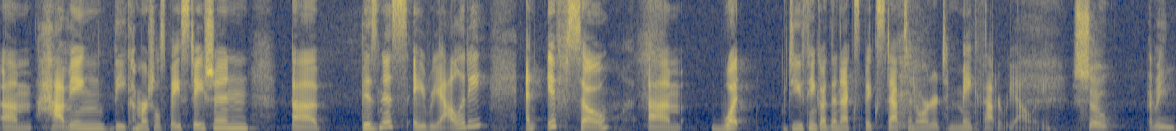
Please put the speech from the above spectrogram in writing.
um, having the commercial space station uh, business a reality, and if so, um, what do you think are the next big steps in order to make that a reality? So, I mean,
